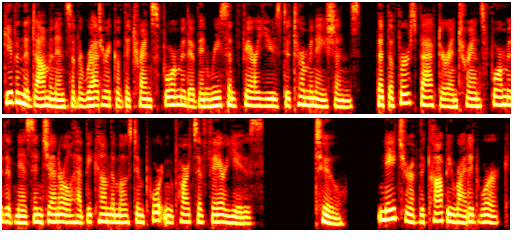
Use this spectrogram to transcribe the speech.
given the dominance of a rhetoric of the transformative in recent fair use determinations, that the first factor and transformativeness in general have become the most important parts of fair use. 2. Nature of the copyrighted work.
